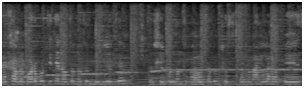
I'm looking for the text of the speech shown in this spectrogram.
দেখা হবে পরবর্তীতে নতুন নতুন ভিডিওতে। তো সে পর্যন্ত ভালো থাকুন, সুস্থ থাকুন। আল্লাহ হাফেজ।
